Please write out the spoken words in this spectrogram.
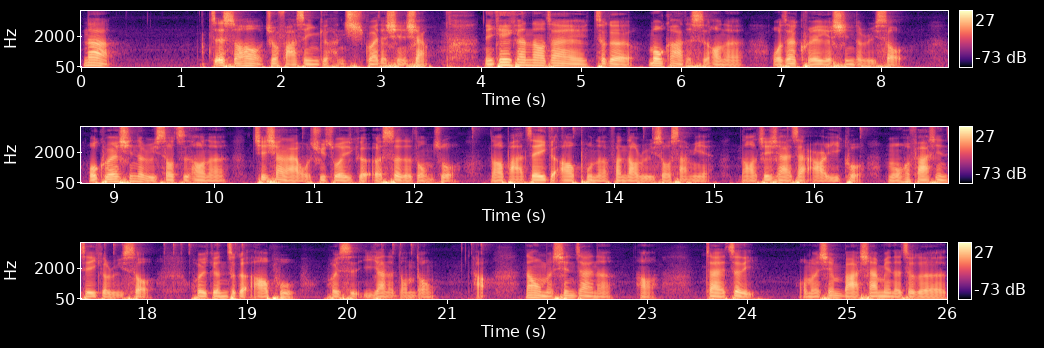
那这时候就发生一个很奇怪的现象，你可以看到在这个 mock 的时候呢，我在 create 一个新的 result，我 create 新的 result 之后呢，接下来我去做一个 assert 的动作，然后把这一个 output 呢放到 result 上面，然后接下来在 r equal。我们会发现这一个 result 会跟这个 output 会是一样的东东。好，那我们现在呢？好，在这里，我们先把下面的这个，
